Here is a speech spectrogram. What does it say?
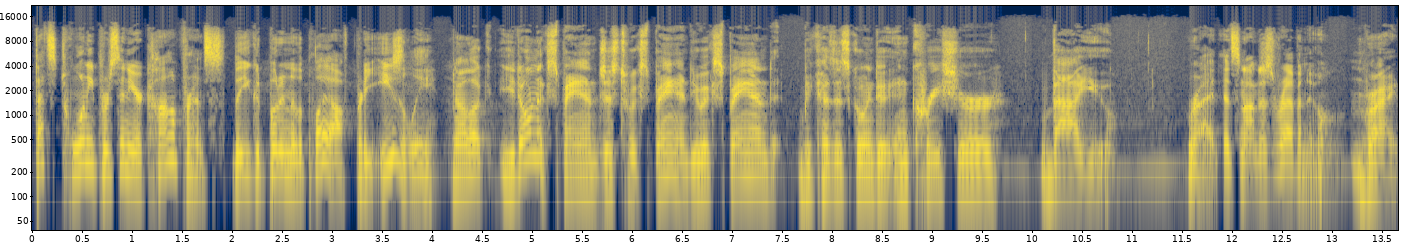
that's 20% of your conference that you could put into the playoff pretty easily. Now, look, you don't expand just to expand. You expand because it's going to increase your value. Right. It's not just revenue, Right.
